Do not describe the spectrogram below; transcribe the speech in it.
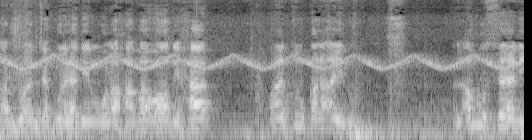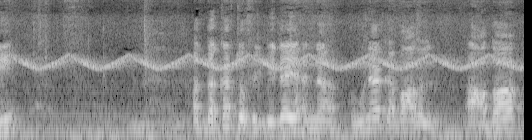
أرجو أن تكون هذه الملاحظة واضحة وأن تنقل أيضا. الأمر الثاني قد ذكرت في البداية أن هناك بعض الأعضاء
